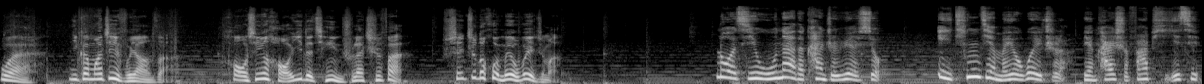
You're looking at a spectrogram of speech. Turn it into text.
喂，你干嘛这副样子？好心好意的请你出来吃饭，谁知道会没有位置吗？洛奇无奈的看着月秀，一听见没有位置了，便开始发脾气。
